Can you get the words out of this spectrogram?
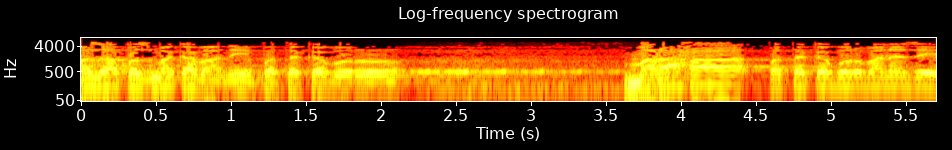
مزا پزمکه باندې په تکبر مرحا په تکبر باندې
